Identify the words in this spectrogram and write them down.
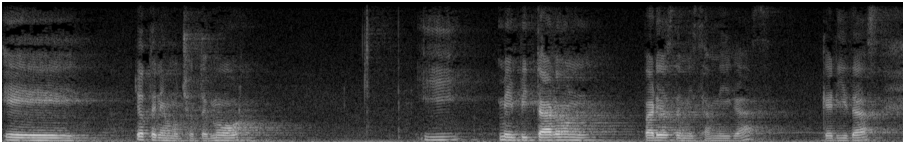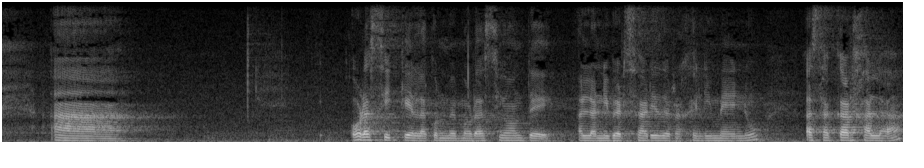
eh, yo tenía mucho temor y me invitaron varias de mis amigas queridas a ahora sí que la conmemoración de al aniversario de Rachel y Menú a sacar jalá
